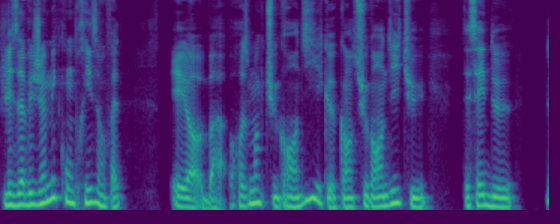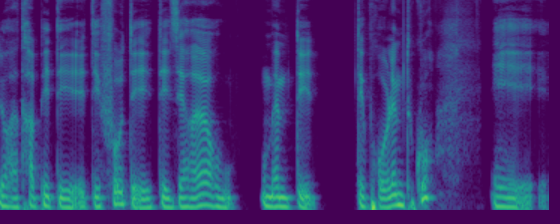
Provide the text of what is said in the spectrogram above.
je les avais jamais comprises en fait. Et euh, bah, heureusement que tu grandis et que quand tu grandis, tu essayes de, de rattraper tes, tes fautes et tes erreurs ou, ou même tes, tes problèmes tout court. Et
